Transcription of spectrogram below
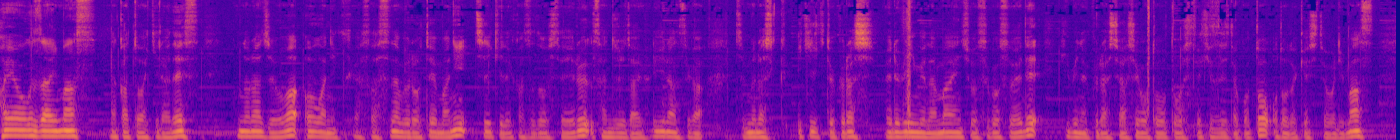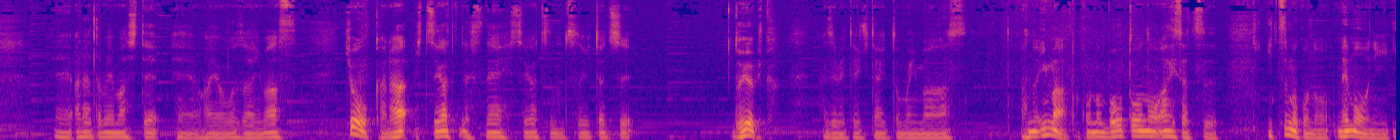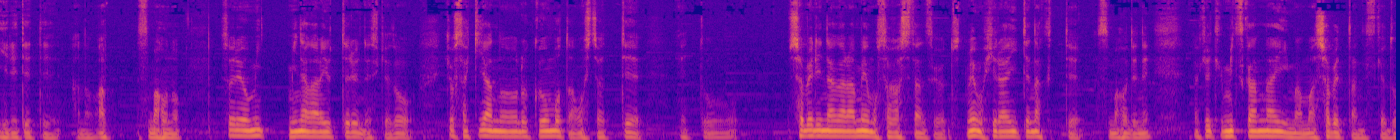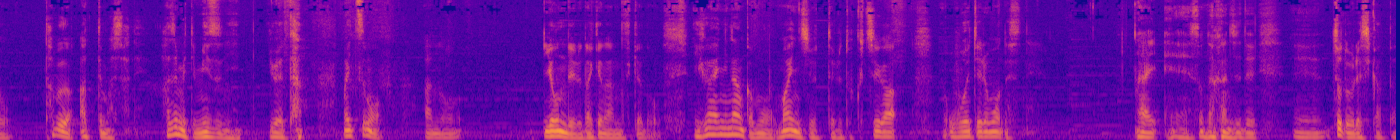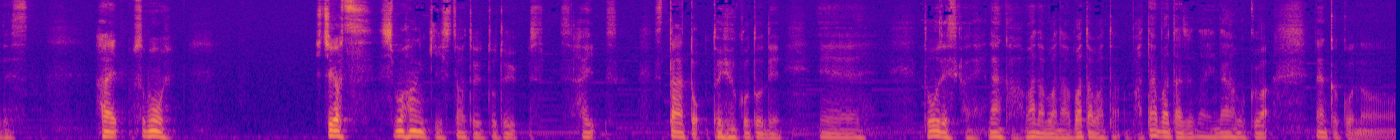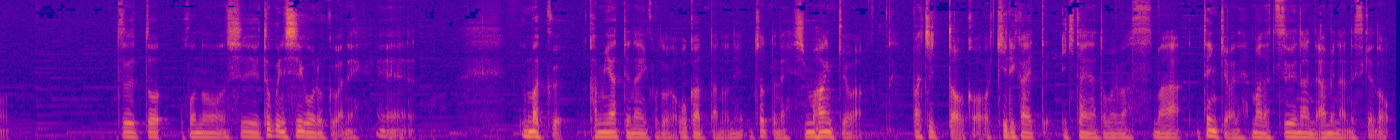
おはようございます。中戸明です。このラジオはオーガニックやサステナブルをテーマに地域で活動している30代フリーランスが自分らしく生き生きと暮らしウェルビーイングな毎日を過ごす上で日々の暮らしや仕事を通して気づいたことをお届けしております、えー、改めまして、えー、おはようございます。今日から7月ですね。7月の1日土曜日か。始めていきたいと思います。あの今この冒頭の挨拶いつもこのメモに入れててあのあスマホのそれを見ながら言ってるんですけど今日先あの録音ボタン押しちゃってえっと喋りながらメモ探してたんですけどちょっとメモ開いてなくてスマホでね。結局見つかんないまま喋ったんですけど多分合ってましたね。初めて見ずに言えた、まあ、いつもあの読んでるだけなんですけど意外になんかもう毎日言ってると口が覚えてるもんですね。はい、えー、そんな感じで、えー、ちょっと嬉しかったです。はいもう7月下半期スタートというはいスタートということで、えー、どうですかね。なんかまだまだバタバタバタバタじゃないな僕は。なんかこのずっとこの特に456はね、えー、うまく噛み合ってないことが多かったのでちょっとね下半期はバチッとこう切り替えていきたいなと思います。まあ天気はねまだ梅雨なんで雨なんですけど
